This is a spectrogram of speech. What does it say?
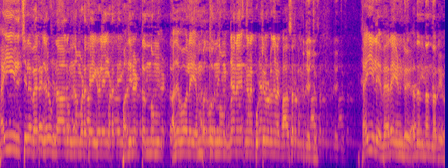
കയ്യിൽ ചില വരകൾ ഉണ്ടാകും നമ്മുടെ കൈകളിൽ. പതിനെട്ടെന്നും അതേപോലെ എൺപത്തൊന്നും. ഞാൻ ഇങ്ങനെ കുട്ടികളോട് ഇങ്ങനെ ക്ലാസ് എടുക്കുമ്പോൾ ചോദിച്ചു കയ്യിൽ വരയുണ്ട് അതെന്താണെന്നറിയോ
